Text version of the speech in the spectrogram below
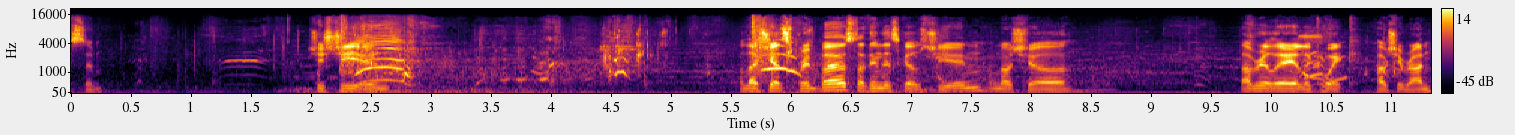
Him. She's cheating. Unless she has sprint burst, I think this girl's cheating. I'm not sure. That really, really quick, how she ran.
